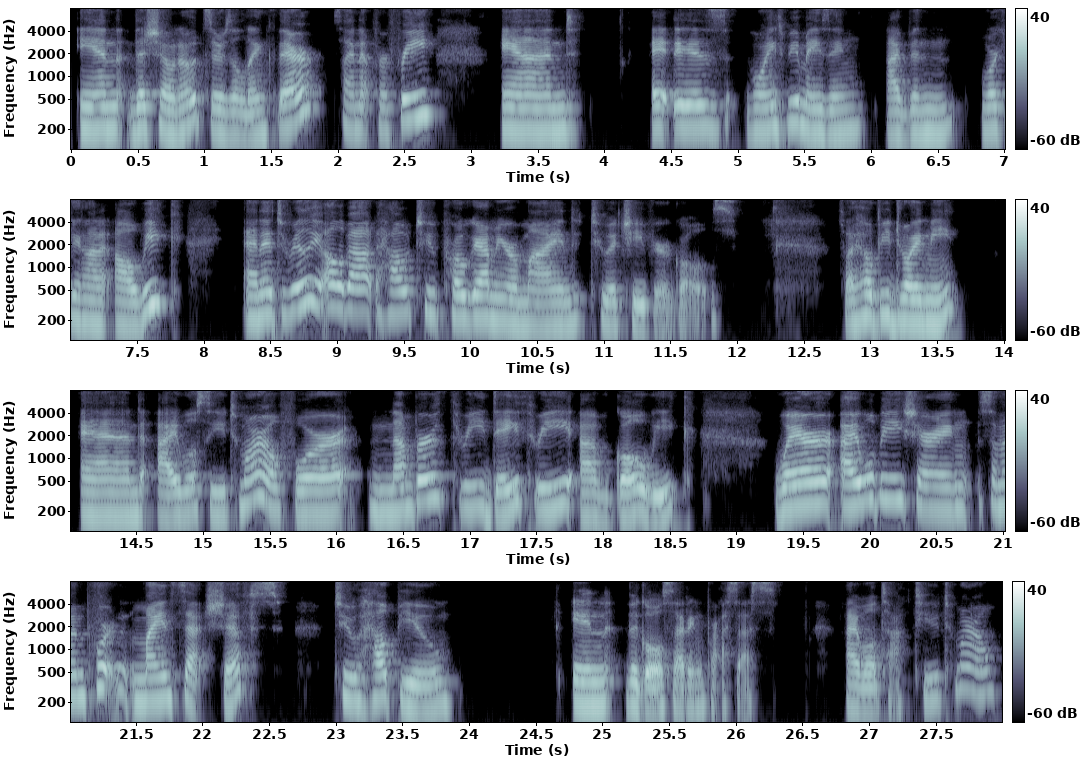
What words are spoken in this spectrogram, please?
in the show notes. There's a link there. Sign up for free. And it is going to be amazing. I've been working on it all week. And it's really all about how to program your mind to achieve your goals. So I hope you join me. And I will see you tomorrow for number three, day three of Goal Week, where I will be sharing some important mindset shifts to help you in the goal setting process. I will talk to you tomorrow.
